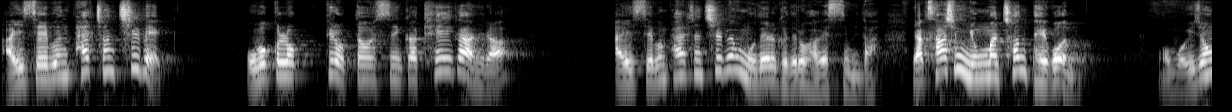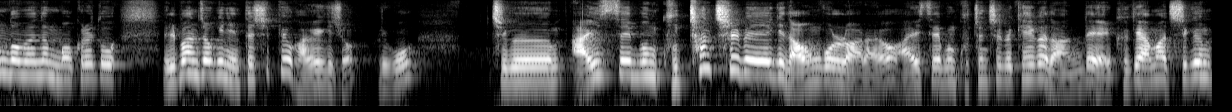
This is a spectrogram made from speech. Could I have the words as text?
i7 8700 오버클럭 필요 없다고 했으니까 K가 아니라 i7 8700 모델을 그대로 가겠습니다. 약 46만 1100원. 어, 뭐이 정도면은 뭐 그래도 일반적인 인텔 CPU 가격이죠. 그리고 지금 i7 9700이 나온 걸로 알아요. i7 9700K가 나왔는데 그게 아마 지금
